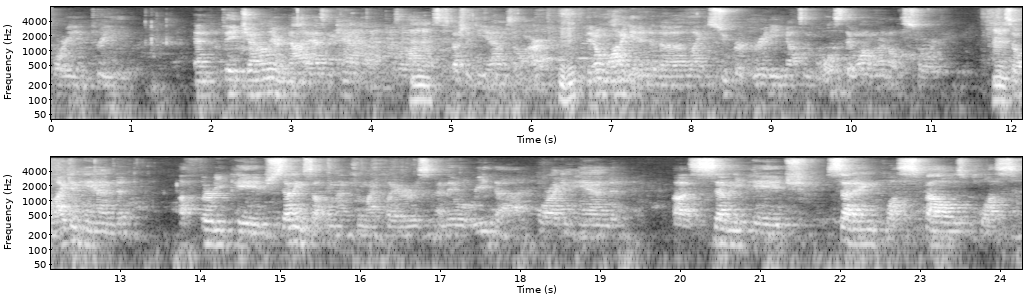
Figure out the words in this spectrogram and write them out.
4e and 3e. And they generally are not as mechanical as a lot of us, especially DMs are. Mhm. They don't want to get into the like super gritty nuts and bolts. They want to learn about the story. Mm. So I can hand a 30 page setting supplement to my players and they will read that, or I can hand a 70 page setting plus spells plus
